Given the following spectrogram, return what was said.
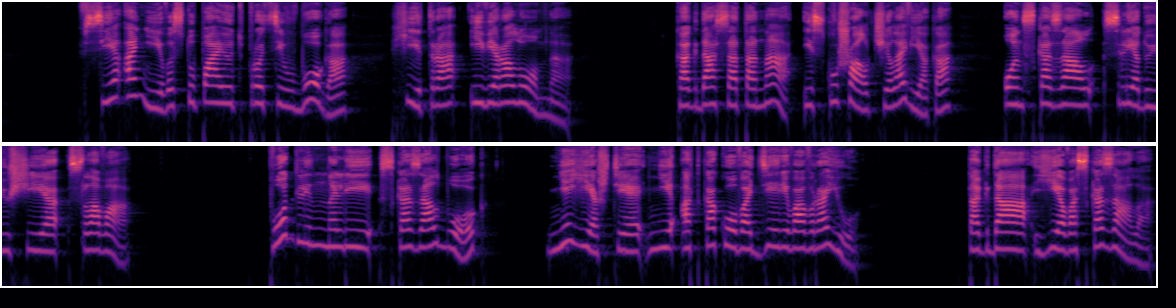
Все они выступают против Бога хитро и вероломно. Когда сатана искушал человека, он сказал следующие слова. «Подлинно ли, — сказал Бог, не ешьте ни от какого дерева в раю. Тогда Ева сказала,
